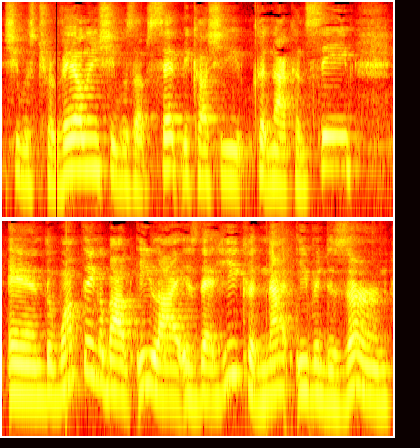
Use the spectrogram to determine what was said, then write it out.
she was travailing. She was upset because she could not conceive. And the one thing about Eli is that he could not even discern.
